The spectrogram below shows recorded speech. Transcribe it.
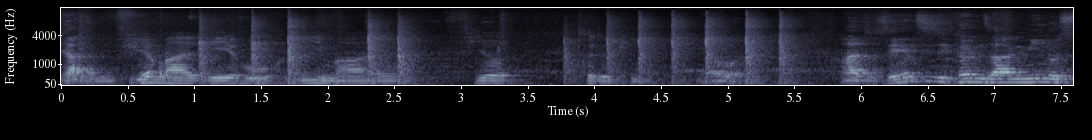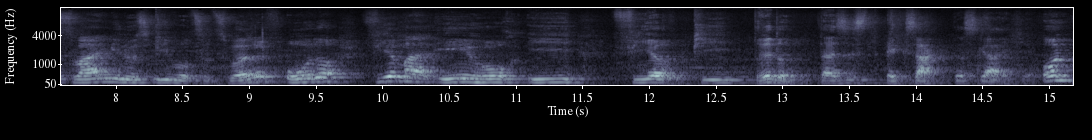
Ja, Ähm, 4 mal e hoch i mal 4 Drittel Pi. Jawohl. Also sehen Sie, Sie können sagen minus 2 minus i Wurzel 12 oder 4 mal e hoch i 4 Pi Drittel. Das ist exakt das gleiche. Und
